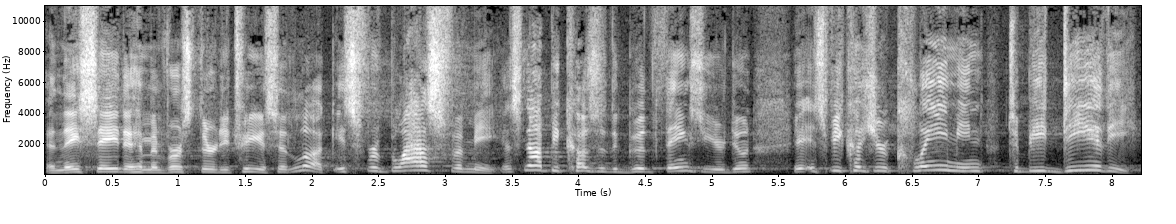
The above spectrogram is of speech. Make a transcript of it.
And they say to him in verse 33, he said, Look, it's for blasphemy. It's not because of the good things you're doing, it's because you're claiming to be deity.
